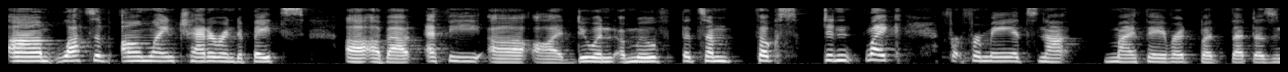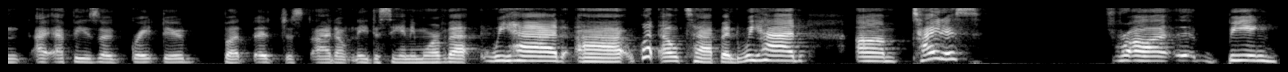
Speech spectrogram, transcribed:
Um, lots of online chatter and debates uh, about Effy uh, uh, doing a move that some folks didn't like. For, for me, it's not my favorite, but that doesn't. I, Effy's a great dude. but it just I don't need to see any more of that. We had uh what else happened? We had um Titus uh, being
